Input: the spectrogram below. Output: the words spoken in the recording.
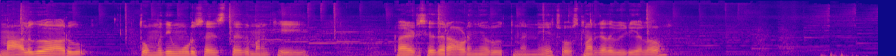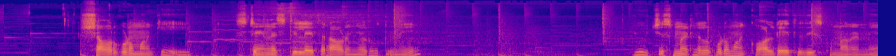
నాలుగు ఆరు తొమ్మిది మూడు సైజుతో అయితే మనకి టాయిలెట్స్ అయితే రావడం జరుగుతుందండి. చూస్తున్నారు కదా వీడియోలో. షవర్ కూడా మనకి స్టెయిన్లెస్ స్టీల్ అయితే రావడం జరుగుతుంది. యూజ్ చేసిన మెటీరియల్ కూడా మనకి క్వాలిటీ అయితే తీసుకున్నారండి.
